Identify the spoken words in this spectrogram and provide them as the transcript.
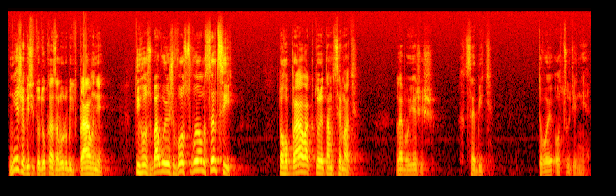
nie že by si to dokázal urobiť právne, ty ho zbavuješ vo svojom srdci toho práva, ktoré tam chce mať. Lebo Ježiš chce byť tvoje odsúdenie.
